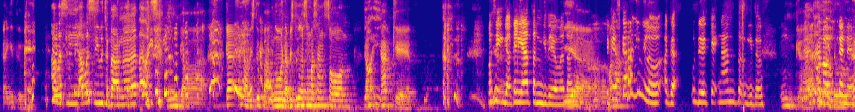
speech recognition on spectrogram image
Kayak gitu. Apa sih? Apa sih lucu banget? Apa sih? Enggak. Kan habis itu bangun, habis itu langsung masang sound. Kan Yoi. kaget. Masih nggak kelihatan gitu ya matanya. Iya. Ya, kayak Mana- sekarang ini loh, agak udah kayak ngantuk gitu. Enggak. Ya, itu emang bukan ya?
